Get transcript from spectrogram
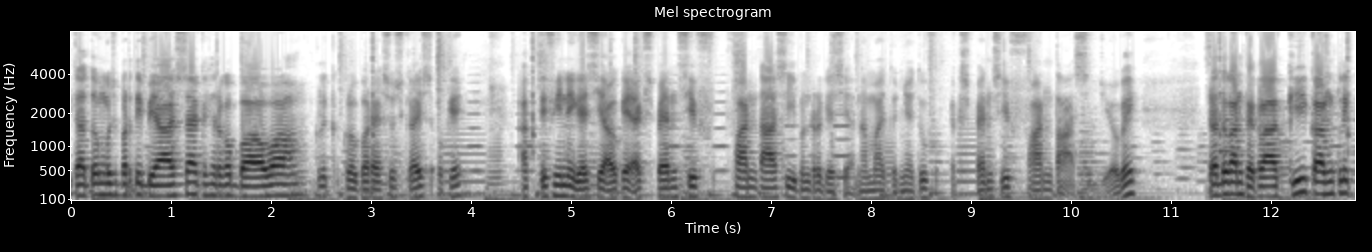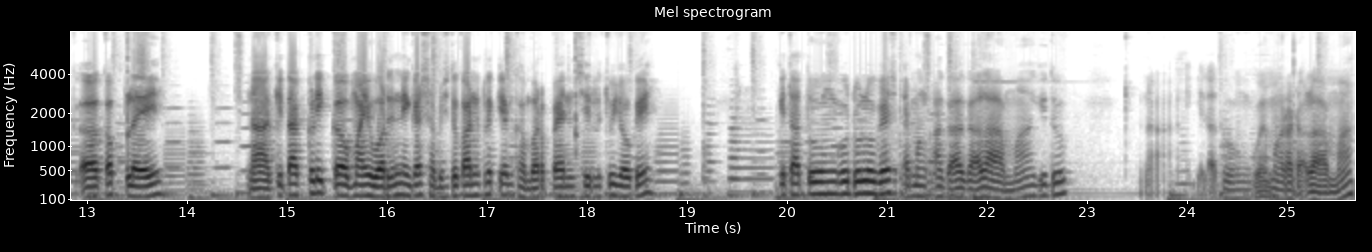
Kita tunggu seperti biasa geser ke bawah klik ke global resource guys oke okay. aktif ini guys ya oke okay. expensive fantasi bener guys ya nama itunya itu expensive fantasi oke okay. setelah back lagi kalian klik uh, ke play nah kita klik ke my world ini guys habis itu kan klik yang gambar pensil cuy oke okay. kita tunggu dulu guys emang agak-agak lama gitu nah kita tunggu emang rada lama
